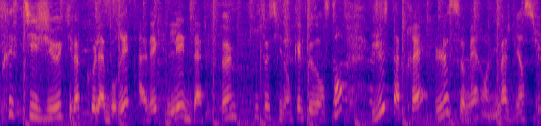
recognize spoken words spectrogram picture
prestigieux qui va collaborer avec les Daft Punk. Tout ceci dans quelques instants juste après le sommaire en image bien sûr.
